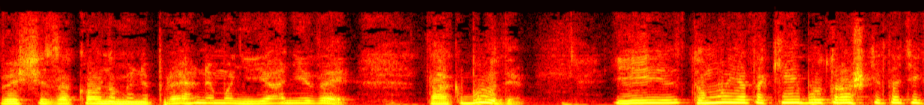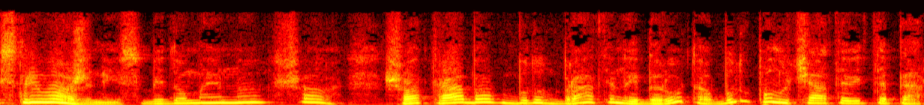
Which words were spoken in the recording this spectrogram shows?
вище закону ми не пригнемо, ні я, ні ви. Так буде. І тому я такий був трошки так стривожений. Собі думаю, ну що, що треба, будуть брати, не беруть, а буду получати відтепер.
